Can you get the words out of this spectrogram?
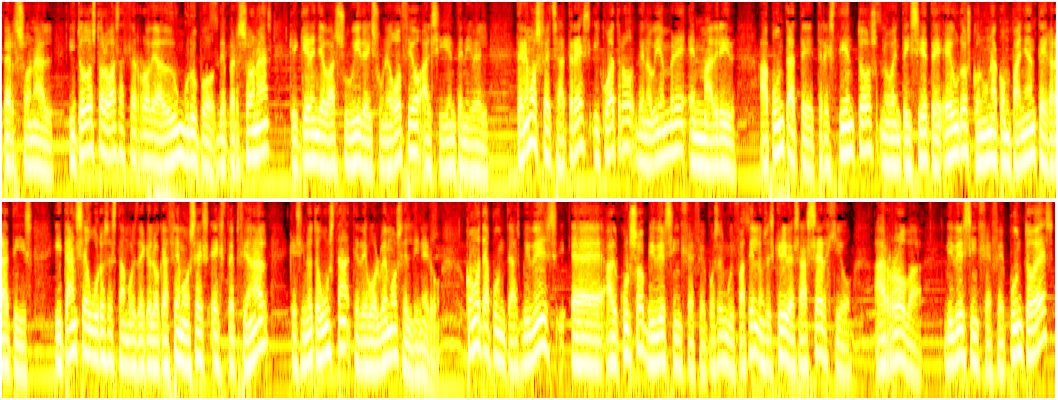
personal. Y todo esto lo vas a hacer rodeado de un grupo de personas que quieren llevar su vida y su negocio al siguiente nivel. Tenemos fecha 3 y 4 de noviembre en Madrid. Apúntate 397 euros con un acompañante gratis. Y tan seguros estamos de que lo que hacemos es excepcional que si no te gusta te devolvemos el dinero. ¿Cómo te apuntas? Vivir eh, al curso Vivir sin Jefe. Pues es muy fácil. Nos escribes a sergio arroba vivirsinjefe.es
